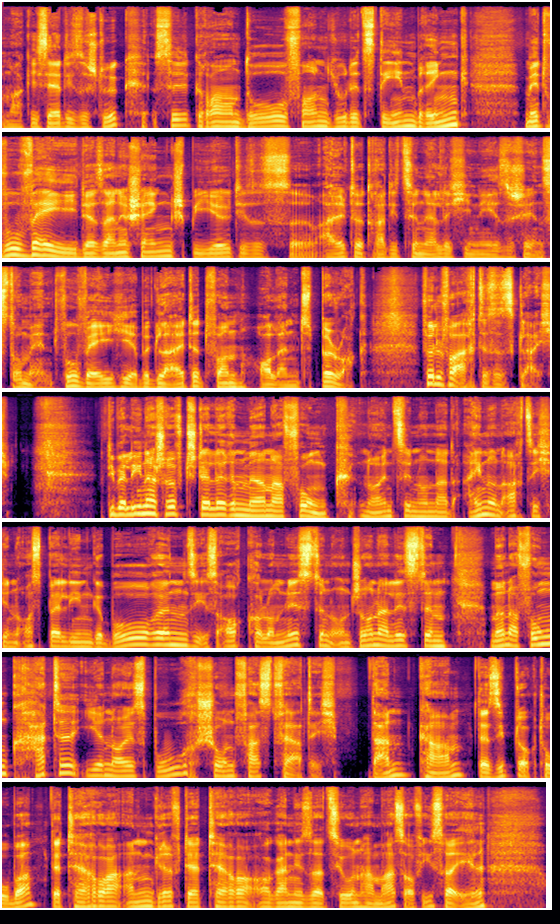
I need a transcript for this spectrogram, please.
Mag ich sehr dieses Stück. Silk Rondeau von Judith Steenbrink mit Wu Wei, der seine Sheng spielt, dieses äh, alte traditionelle chinesische Instrument. Wu Wei hier begleitet von Holland Baroque. Viertel vor acht ist es gleich. Die Berliner Schriftstellerin Mirna Funk, 1981 in Ostberlin geboren. Sie ist auch Kolumnistin und Journalistin. Mirna Funk hatte ihr neues Buch schon fast fertig. Dann kam der 7. Oktober, der Terrorangriff der Terrororganisation Hamas auf Israel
